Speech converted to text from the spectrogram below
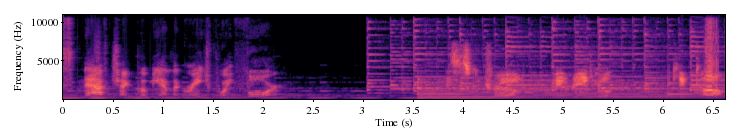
Last nav check put me at Lagrange point 4. This is Control. Be radio. Keep calm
